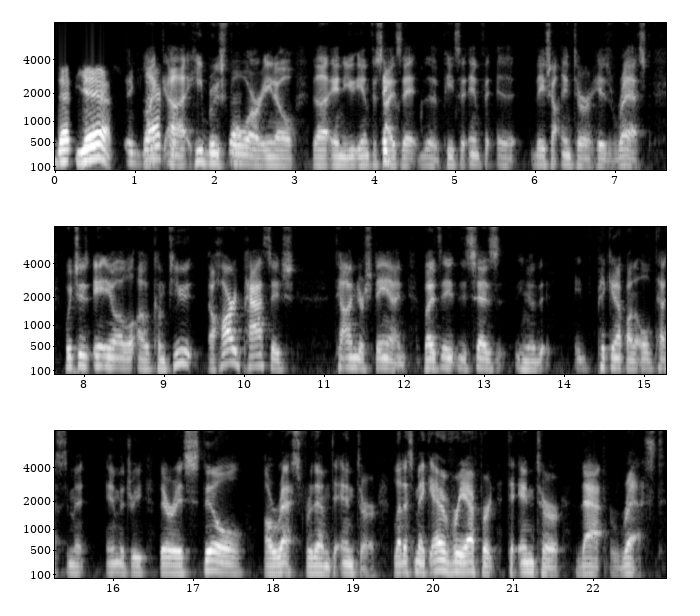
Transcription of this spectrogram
that yes, like exactly. uh, Hebrews four, you know, the, and you emphasize that the piece of inf- uh, they shall enter his rest, which is you know a, confuse a hard passage to understand, but it, it says you know it, picking up on the Old Testament imagery, there is still a rest for them to enter. Let us make every effort to enter that rest.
